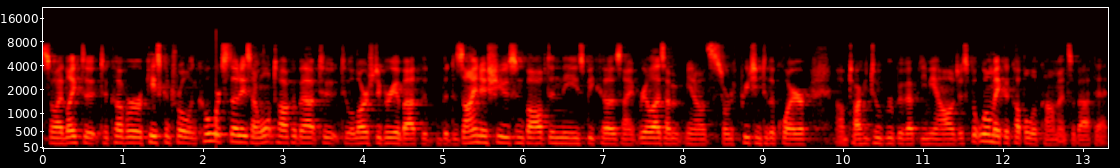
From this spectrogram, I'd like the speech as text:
So I'd like to, to cover case control and cohort studies. I won't talk about to, to a large degree about the, the design issues involved in these because I realize I'm you know sort of preaching to the choir, um, talking to a group of epidemiologists, but we'll make a couple of comments about that.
